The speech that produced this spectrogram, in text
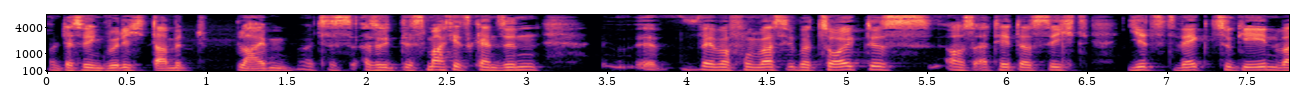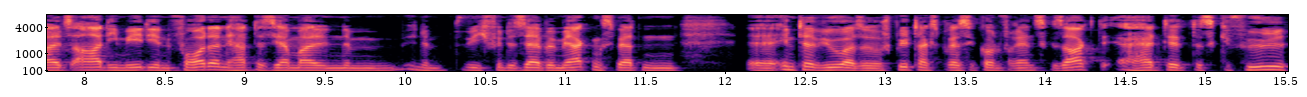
Und deswegen würde ich damit bleiben. Das, also das macht jetzt keinen Sinn, äh, wenn man von was überzeugt ist, aus Artetas Sicht, jetzt wegzugehen, weil es A, die Medien fordern. Er hat es ja mal in einem, in einem, wie ich finde, sehr bemerkenswerten äh, Interview, also Spieltagspressekonferenz gesagt. Er hätte das Gefühl,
